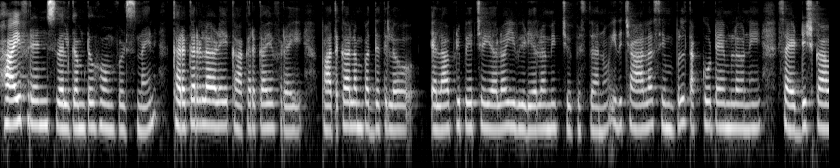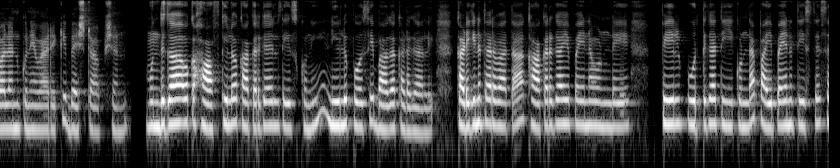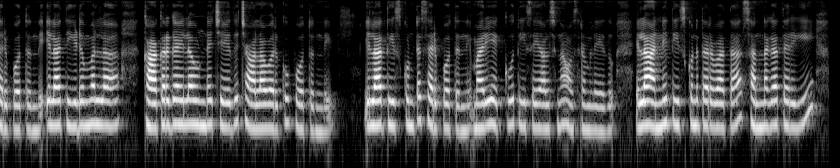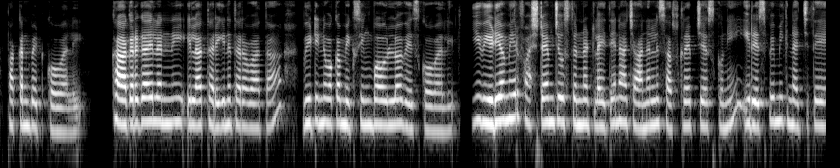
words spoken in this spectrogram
Hi friends welcome to home foods nine కరకరలాడే కాకరకాయ fry పాతకాలం పద్ధతిలో ఎలా ప్రిపేర్ చేయాలో ఈ వీడియోలో మీకు చూపిస్తాను. ఇది చాలా సింపుల్ తక్కువ టైంలోనే సైడ్ డిష్ కావాలనుకునే వారికి బెస్ట్ ఆప్షన్. ముందుగా ఒక హాఫ్ కిలో కాకరకాయలు తీసుకుని నీళ్ళు పోసి బాగా కడగాలి. కడిగిన తర్వాత కాకరకాయ పైన ఉండే పీల్ పూర్తిగా తీయకుండా పై పైన తీస్తే సరిపోతుంది. ఇలా తీయడం వల్ల కాకరకాయలో ఉండే చేదు చాలా వరకు పోతుంది. ఇలా తీసుకుంటే సరిపోతుంది. మరీ ఎక్కువ తీసేయాల్సిన అవసరం లేదు. ఇలా అన్నీ తీసుకున్న తర్వాత సన్నగా తరిగి పక్కన పెట్టుకోవాలి. కాకరకాయలన్నీ ఇలా తరిగిన తర్వాత వీటిని ఒక మిక్సింగ్ బౌల్లో వేసుకోవాలి. ఈ వీడియో మీరు ఫస్ట్ టైం చూస్తున్నట్లయితే నా ఛానల్ని సబ్స్క్రైబ్ చేసుకుని ఈ రెసిపీ మీకు నచ్చితే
